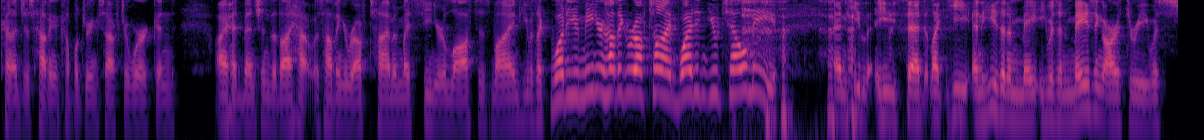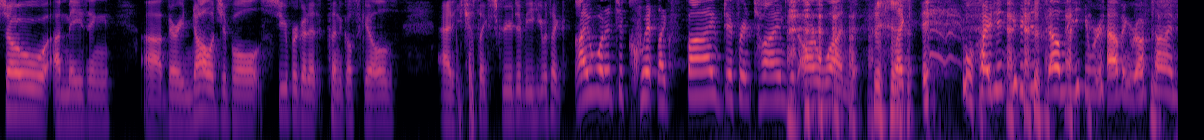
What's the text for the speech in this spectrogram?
kind of just having a couple drinks after work and I had mentioned that I ha- was having a rough time, and my senior lost his mind. He was like, "What do you mean you're having a rough time? Why didn't you tell me?" and he he said like he and he's an ama- he was an amazing R three. He was so amazing, uh, very knowledgeable, super good at clinical skills. And he just like screamed at me. He was like, "I wanted to quit like five different times in R one. like, why didn't you just tell me you were having a rough time?"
